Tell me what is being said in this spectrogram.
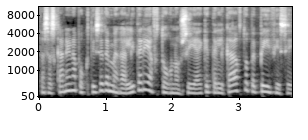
θα σας κάνει να αποκτήσετε μεγαλύτερη αυτογνωσία και τελικά αυτοπεποίθηση.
